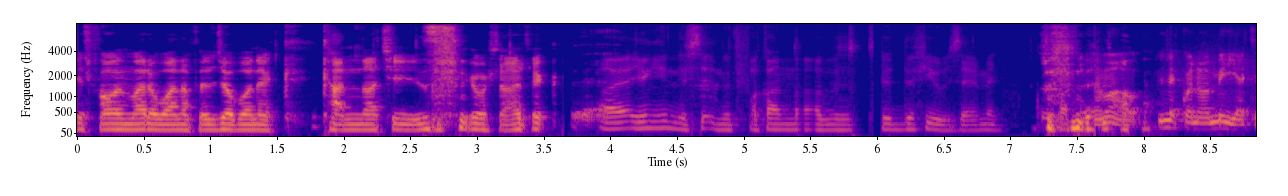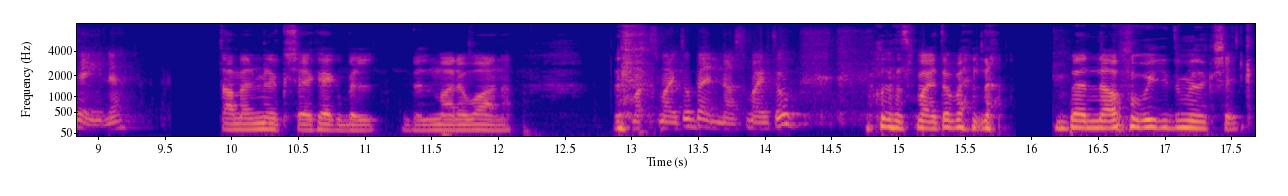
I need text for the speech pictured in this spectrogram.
jitfgħu l-marijuana fil-ġobon hekk kanna cheese jew xaġek. Eh, jien jien nixtieq nitfa' kanna fid-diffuser minn. L-ekonomija tgħin, eh? Tagħmel milkshake hekk bil-marijuana. Smajtu benna, smajtu? Smajtu benna. Benna weed milkshake.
